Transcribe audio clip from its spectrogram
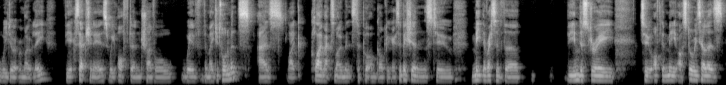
we do it remotely. The exception is we often travel with the major tournaments as like climax moments to put on Goal Click exhibitions, to meet the rest of the the industry, to often meet our storytellers.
